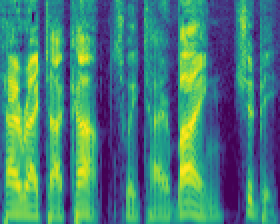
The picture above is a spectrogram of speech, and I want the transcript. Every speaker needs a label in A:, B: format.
A: TireRack.com. It's the way tire buying should be.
